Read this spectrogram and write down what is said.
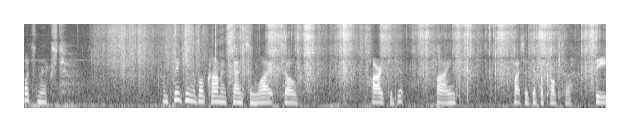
what's next? I'm thinking about common sense and why it's so hard to find, why it's so difficult to see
